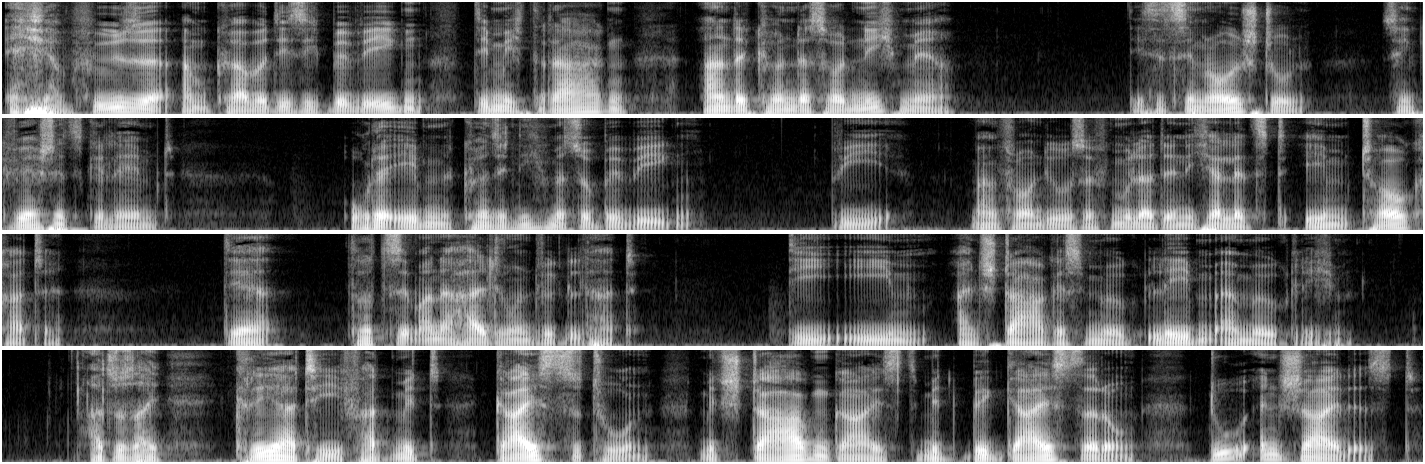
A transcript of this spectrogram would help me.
ich habe Füße am Körper, die sich bewegen, die mich tragen. Andere können das heute nicht mehr. Die sitzen im Rollstuhl, sind querschnittsgelähmt, oder eben können sich nicht mehr so bewegen, wie mein Freund Josef Müller, den ich ja letzt im Talk hatte, der trotzdem eine Haltung entwickelt hat, die ihm ein starkes Leben ermöglichen. Also sei kreativ, hat mit Geist zu tun, mit starkem Geist, mit Begeisterung. Du entscheidest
